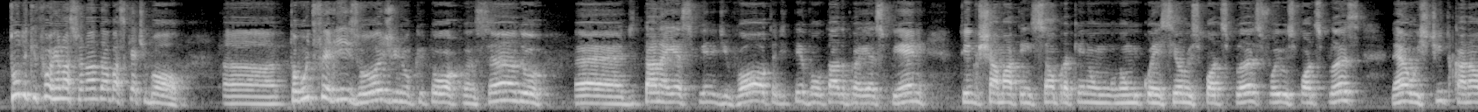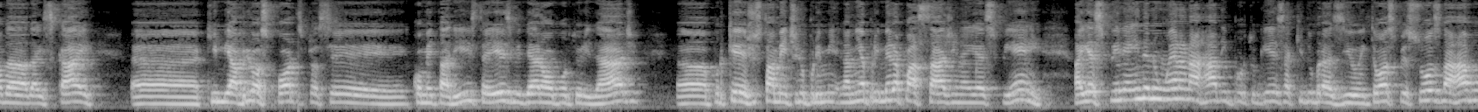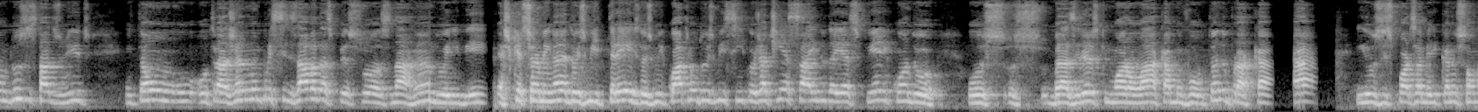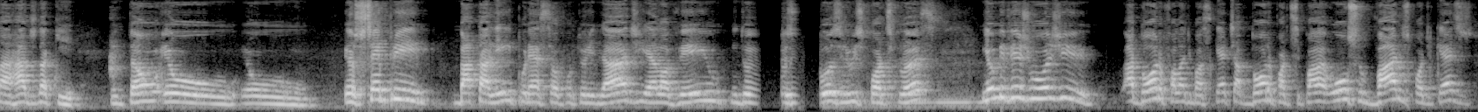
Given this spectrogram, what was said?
tudo que for relacionado a basquetebol, Estou uh, muito feliz hoje no que estou alcançando, é, de estar tá na ESPN de volta, de ter voltado para a ESPN. Tenho que chamar atenção para quem não, não me conheceu no Sports Plus, foi o Sports Plus, né, o extinto canal da, da Sky, é, que me abriu as portas para ser comentarista. Eles me deram a oportunidade, uh, porque justamente no na minha primeira passagem na ESPN, a ESPN ainda não era narrada em português aqui do Brasil, então as pessoas narravam dos Estados Unidos então, o, o, Trajano não precisava das pessoas narrando o NBA. Acho que, se eu não me engano, é 2003, 2004 ou 2005. Eu já tinha saído da ESPN quando os, os brasileiros que moram lá acabam voltando para cá e os esportes americanos são narrados daqui. Então, eu, eu, eu sempre batalhei por essa oportunidade. Ela veio em 2012 no Sports Plus. E eu me vejo hoje, adoro falar de basquete, adoro participar, ouço vários podcasts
